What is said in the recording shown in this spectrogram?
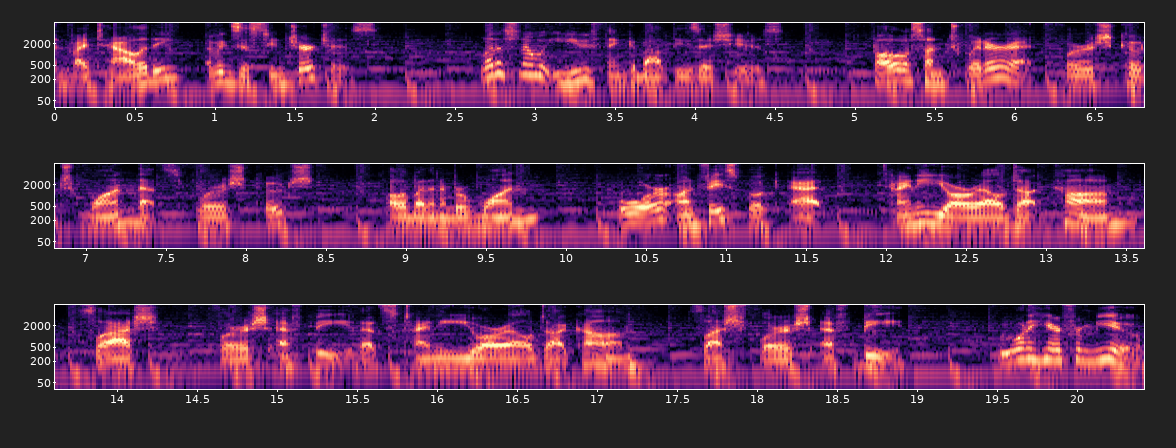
and vitality of existing churches. Let us know what you think about these issues Follow us on Twitter at Flourish Coach One. That's Flourish Coach, followed by the number one, or on Facebook at tinyurl.com slash flourishfb. That's tinyurl.com slash flourishfb. We want to hear from you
